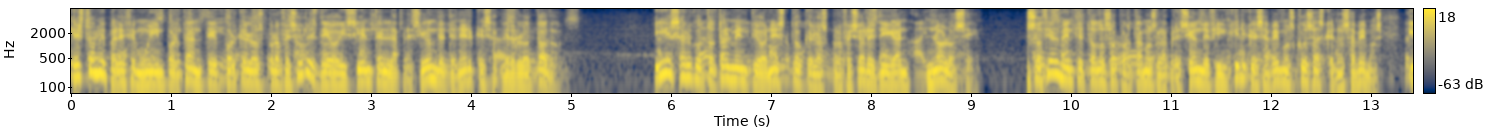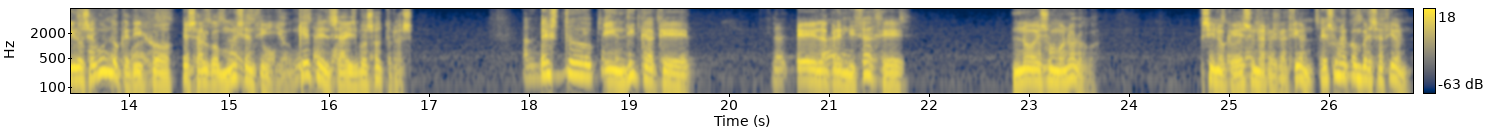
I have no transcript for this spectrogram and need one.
Esto me parece muy importante porque los profesores de hoy sienten la presión de tener que saberlo todo. Y es algo totalmente honesto que los profesores digan, no lo sé. Socialmente todos soportamos la presión de fingir que sabemos cosas que no sabemos. Y lo segundo que dijo es algo muy sencillo. ¿Qué pensáis vosotros? Esto indica que el aprendizaje no es un monólogo, sino que es una relación, es una conversación.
